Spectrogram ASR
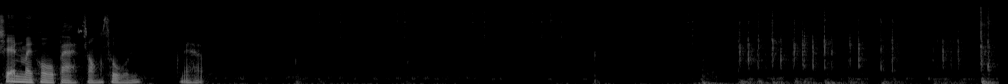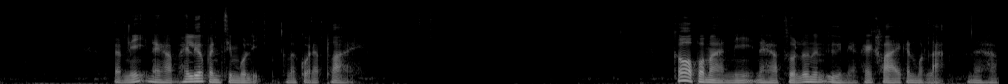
เช่น Micro 820 นะครับ แบบนี้นะครับให้เลือกเป็น symbolic แล้วกด apply ก็ประมาณนี้นะครับ ส่วนเรื่องอื่นๆเนี่ยคล้ายๆกันหมดละ นะครับ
